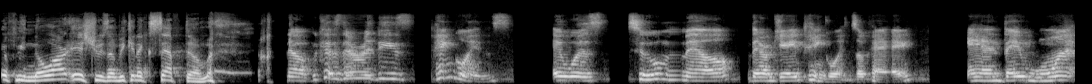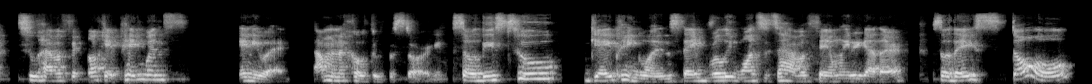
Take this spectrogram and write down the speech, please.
if we know our issues and we can accept them. no, because there were these penguins. It was two male, they're gay penguins, okay? And they want to have a, okay, penguins, anyway, I'm gonna go through the story. So these two gay penguins, they really wanted to have a family together. So they stole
